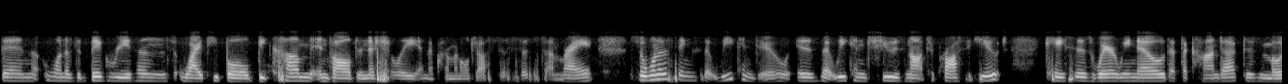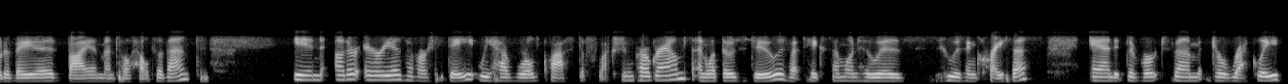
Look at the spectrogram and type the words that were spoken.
been one of the big reasons why people become involved initially in the criminal justice system, right? So one of the things that we can do is that we can choose not to prosecute cases where we know that the conduct is motivated by a mental health event. In other areas of our state, we have world-class deflection programs, and what those do is that takes someone who is who is in crisis and it diverts them directly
